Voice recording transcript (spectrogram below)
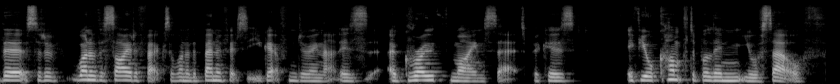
the sort of one of the side effects or one of the benefits that you get from doing that is a growth mindset because if you're comfortable in yourself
